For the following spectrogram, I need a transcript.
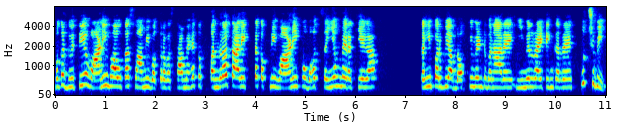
मगर द्वितीय वाणी भाव का स्वामी वक्र अवस्था में है। तो पंद्रह तारीख तक अपनी वाणी को बहुत संयम में रखिएगा। कहीं पर भी आप डॉक्यूमेंट बना रहे हैं ईमेल राइटिंग कर रहे हैं, कुछ भी,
